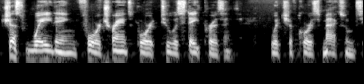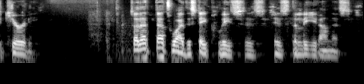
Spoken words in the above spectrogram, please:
just waiting for transport to a state prison, which of course maximum security. So that that's why the state police is is the lead on this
